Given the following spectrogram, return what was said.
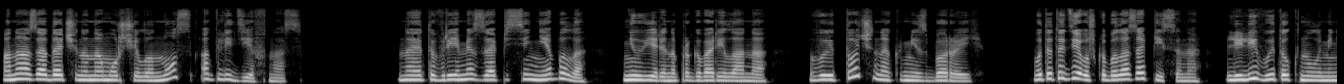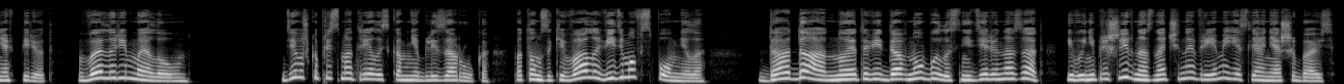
Она озадаченно наморщила нос, оглядев нас. «На это время записи не было», — неуверенно проговорила она. «Вы точно к мисс Борей?» «Вот эта девушка была записана». Лили вытолкнула меня вперед. «Вэллори Мэллоун». Девушка присмотрелась ко мне близоруко, потом закивала, видимо, вспомнила. «Да-да, но это ведь давно было, с неделю назад, и вы не пришли в назначенное время, если я не ошибаюсь.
